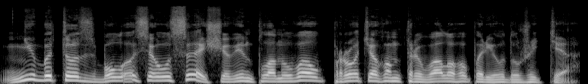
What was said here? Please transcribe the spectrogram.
Нібито збулося усе, що він планував протягом тривалого періоду життя.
